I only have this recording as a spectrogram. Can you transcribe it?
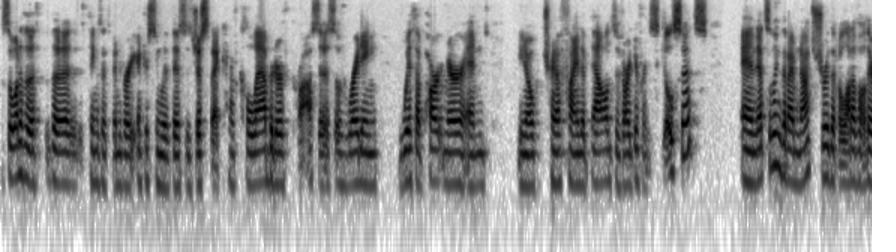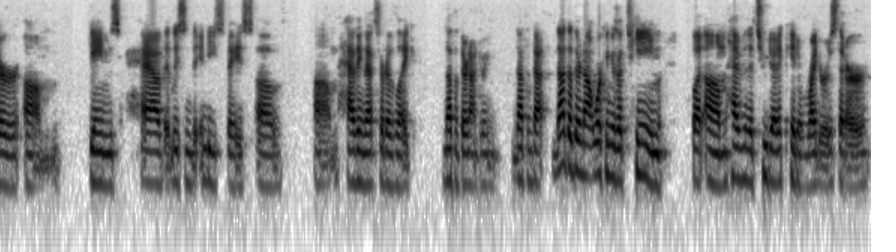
so one of the, the things that's been very interesting with this is just that kind of collaborative process of writing with a partner and you know trying to find a balance of our different skill sets. And that's something that i'm not sure that a lot of other um, games have at least in the indie space of um, having that sort of like not that they're not doing, not that, that not that they're not working as a team, but um, having the two dedicated writers that are,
